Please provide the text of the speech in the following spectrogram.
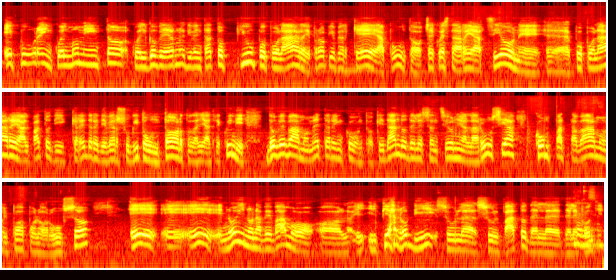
eppure in quel momento quel governo è diventato più popolare proprio perché appunto c'è questa reazione eh, popolare al fatto di credere di aver subito un torto dagli altri. Quindi dovevamo mettere in conto che dando delle sanzioni alla Russia compattavamo il popolo russo e, e, e, noi non avevamo oh, il, il, piano B sul, sul fatto del, delle fonti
